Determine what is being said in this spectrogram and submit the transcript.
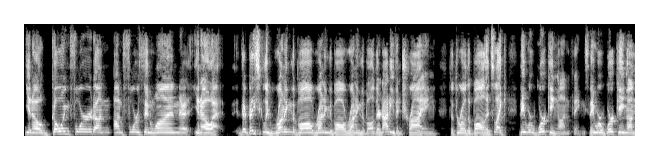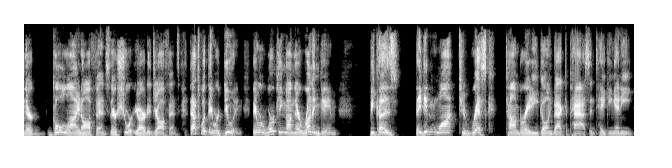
you know, going for it on, on fourth and one. Uh, you know, they're basically running the ball, running the ball, running the ball. They're not even trying to throw the ball. It's like they were working on things. They were working on their goal line offense, their short yardage offense. That's what they were doing. They were working on their running game because they didn't want to risk Tom Brady going back to pass and taking any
